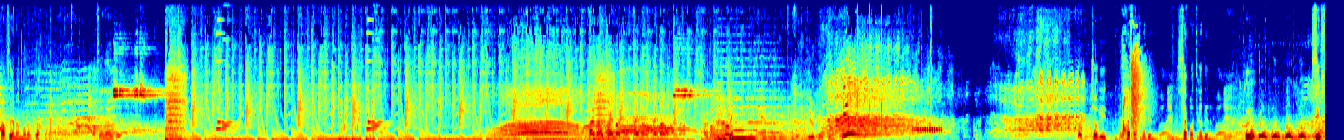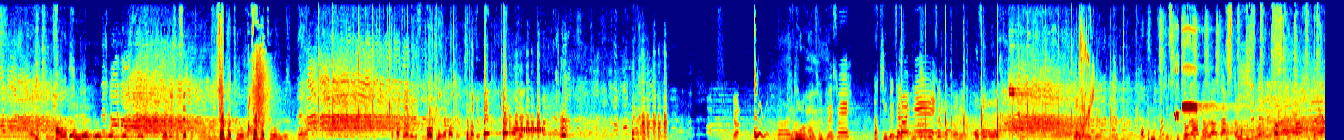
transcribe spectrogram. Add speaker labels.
Speaker 1: 박스에 한번 할까?
Speaker 2: 박스는 해도 돼요. 타임아웃, 타임아웃, 타임아웃, 타임아웃. 이렇게 했죠?
Speaker 1: 저기 세 파트가 되는 거야. 세 파트가 되는 거야. 거의 식스. 파울 없이
Speaker 3: 여기서 세 파트만 하면 되죠.
Speaker 1: 세 파트, 세 파트 넣으면 돼.
Speaker 3: 세 파트가 되겠습니다.
Speaker 1: 오케이.
Speaker 3: 세 파트. 세 파트. 해! 해! 야,
Speaker 4: 조심히. 나 지금 예찬 화이팅!
Speaker 3: 세 파트 하네. 어, 저, 어. 플러스 이제.
Speaker 4: 어 진짜?
Speaker 3: 저 스킵
Speaker 4: 올라왔다 올라왔다.
Speaker 3: 딴거 보지도 말래요.
Speaker 2: 수근아,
